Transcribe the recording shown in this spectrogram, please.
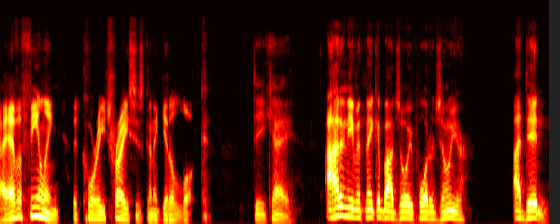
I have a feeling that Cory Trice is going to get a look. DK. I didn't even think about Joey Porter Jr. I didn't.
